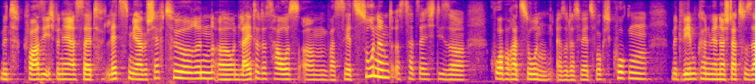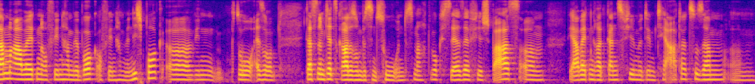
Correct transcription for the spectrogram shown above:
mit quasi, ich bin ja erst seit letztem Jahr Geschäftsführerin äh, und leite das Haus. Ähm, was jetzt zunimmt, ist tatsächlich diese Kooperation. Also, dass wir jetzt wirklich gucken, mit wem können wir in der Stadt zusammenarbeiten, auf wen haben wir Bock, auf wen haben wir nicht Bock. Äh, wen, so, also, das nimmt jetzt gerade so ein bisschen zu und es macht wirklich sehr, sehr viel Spaß. Ähm, wir arbeiten gerade ganz viel mit dem Theater zusammen. Ähm,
